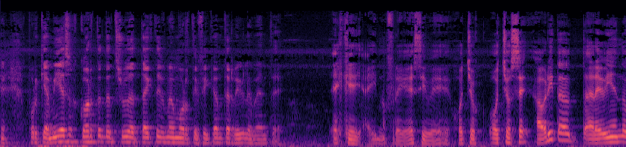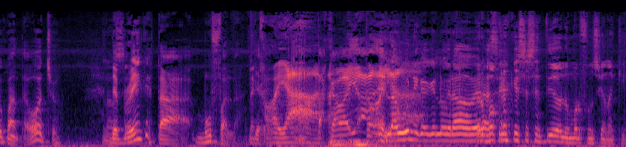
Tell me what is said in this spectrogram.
Porque a mí esos cortes de True Detective me mortifican terriblemente. Es que ahí no fregué si ves 8, 8 Ahorita estaré viendo cuántas, 8. No The sé. Brink está búfala. Ya- caballada. Está caballada. Es la única que he logrado ver Pero vos así. crees que ese sentido del humor funciona aquí?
